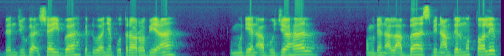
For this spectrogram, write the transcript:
dan juga Syaibah, keduanya putra Rabi'ah, kemudian Abu Jahal, kemudian Al-Abbas bin Abdul Muttalib,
